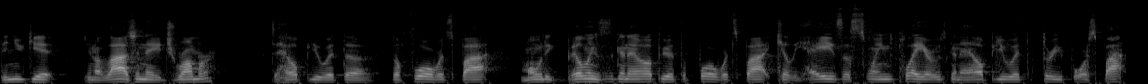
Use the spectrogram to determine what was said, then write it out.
Then you get, you know, Lajahna Drummer to help you at the, the forward spot. Monique Billings is going to help you at the forward spot. Kelli Hayes, a swing player, who's going to help you at the 3 4 spot.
